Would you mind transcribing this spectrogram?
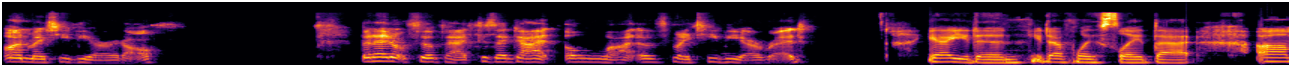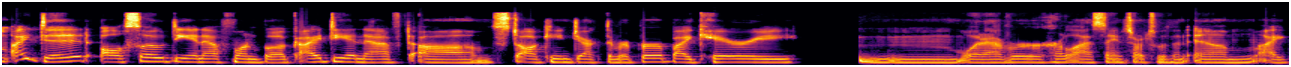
on my TBR at all. But I don't feel bad because I got a lot of my TBR read. Yeah, you did. You definitely slayed that. Um, I did also DNF one book. I DNF'd um, Stalking Jack the Ripper by Kerri, mm, whatever her last name starts with an M. I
